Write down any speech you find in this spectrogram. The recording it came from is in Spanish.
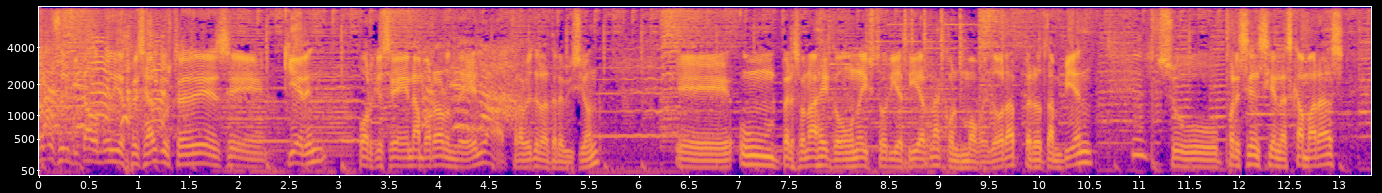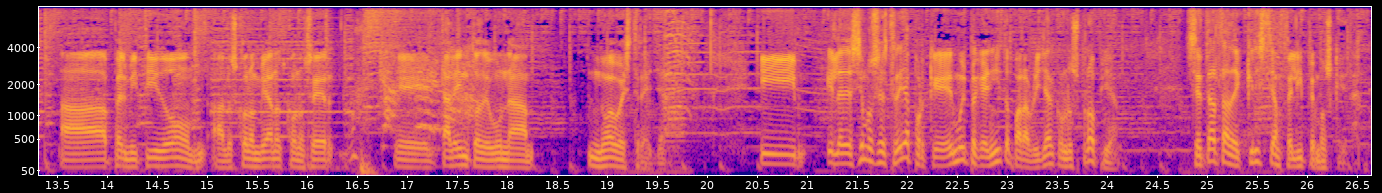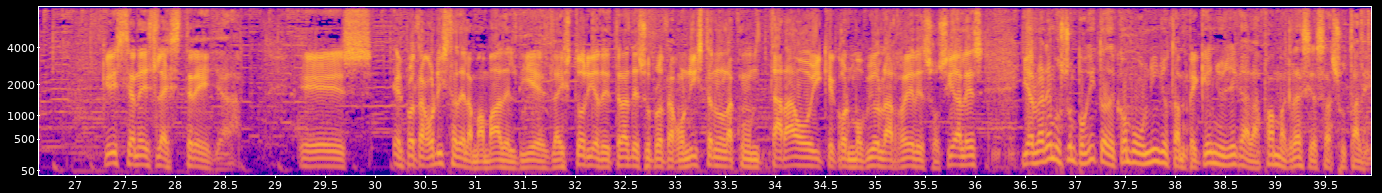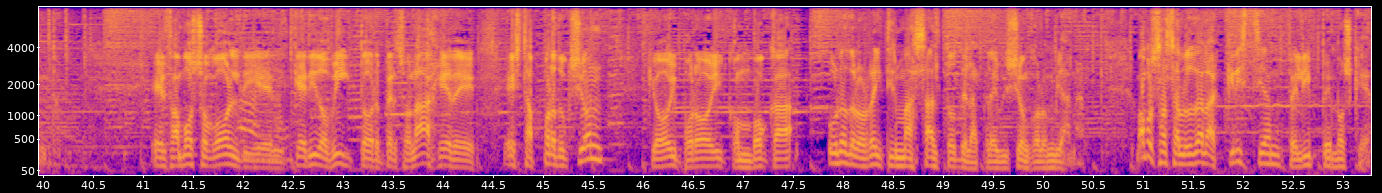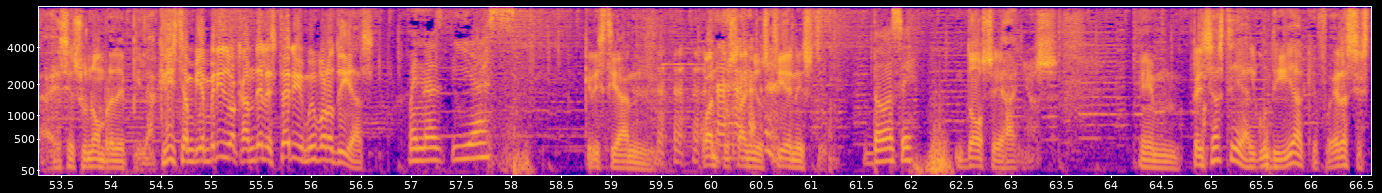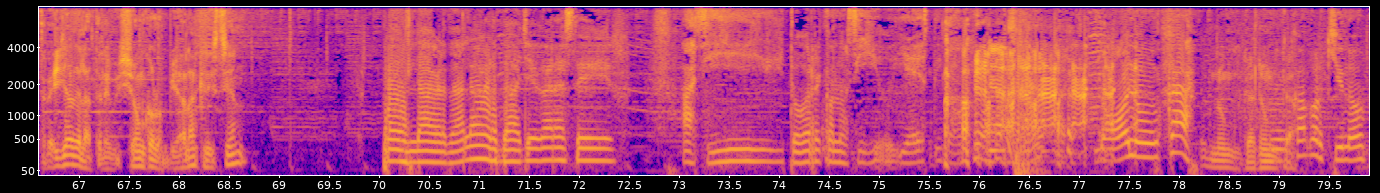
un invitado muy especial que ustedes eh, quieren porque se enamoraron de él a través de la televisión. Eh, un personaje con una historia tierna, conmovedora, pero también su presencia en las cámaras ha permitido a los colombianos conocer eh, el talento de una nueva estrella. Y, y le decimos estrella porque es muy pequeñito para brillar con luz propia. Se trata de Cristian Felipe Mosquera. Cristian es la estrella. Es el protagonista de La Mamá del 10. La historia detrás de su protagonista nos la contará hoy que conmovió las redes sociales y hablaremos un poquito de cómo un niño tan pequeño llega a la fama gracias a su talento. El famoso Goldie, el querido Víctor, personaje de esta producción que hoy por hoy convoca uno de los ratings más altos de la televisión colombiana. Vamos a saludar a Cristian Felipe Mosquera, ese es su nombre de pila. Cristian, bienvenido a Candel Estéreo y muy buenos días. Buenos días. Cristian, ¿cuántos años tienes tú? 12. 12 años. Em, ¿Pensaste algún día que fueras estrella de la televisión colombiana, Cristian? Pues la verdad, la verdad, llegar a ser así, todo reconocido y esto y lo otro. No, nunca. Nunca, nunca. Nunca, porque uno,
